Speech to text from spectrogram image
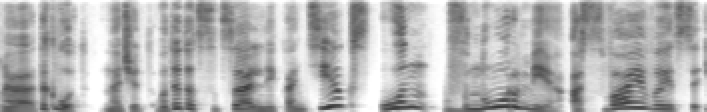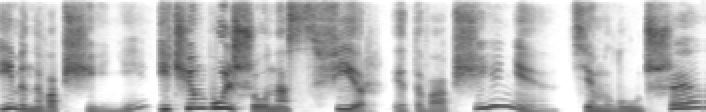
Э, так вот, значит, вот этот социальный контекст, он в норме осваивается именно в общении, и чем больше у нас сфер этого общения, тем лучше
